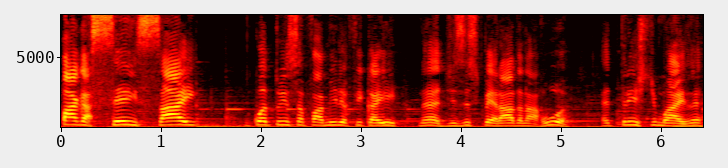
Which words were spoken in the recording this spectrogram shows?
paga seis, sai. Enquanto isso a família fica aí, né, desesperada na rua. É triste demais, né?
